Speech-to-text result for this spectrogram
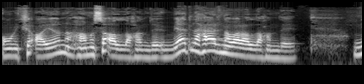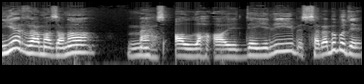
12 ayın hamısı Allahındır. Ümumiyyətlə hər nə var Allahındır. Niyə Ramazana məhz Allah ayı deyilib? Səbəbi budur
